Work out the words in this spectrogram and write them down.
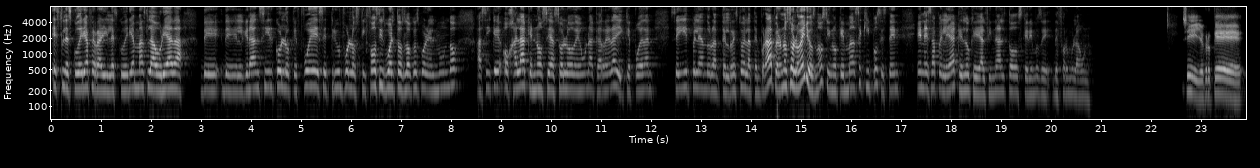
es la escudería Ferrari, la escudería más laureada de, del Gran Circo, lo que fue ese triunfo, los tifosis vueltos locos por el mundo. Así que ojalá que no sea solo de una carrera y que puedan seguir peleando durante el resto de la temporada, pero no solo ellos, ¿no? Sino que más equipos estén en esa pelea, que es lo que al final todos queremos de, de Fórmula 1. Sí, yo creo que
